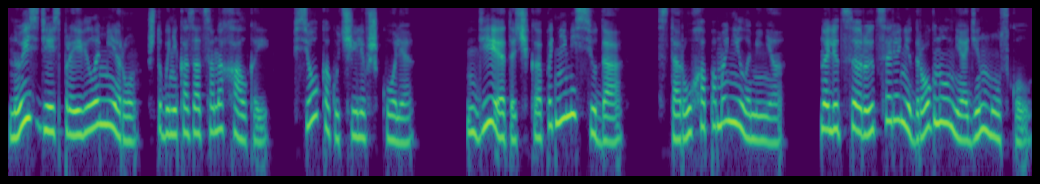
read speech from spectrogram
Но и здесь проявила меру, чтобы не казаться нахалкой. Все, как учили в школе. «Деточка, поднимись сюда!» Старуха поманила меня. На лице рыцаря не дрогнул ни один мускул.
